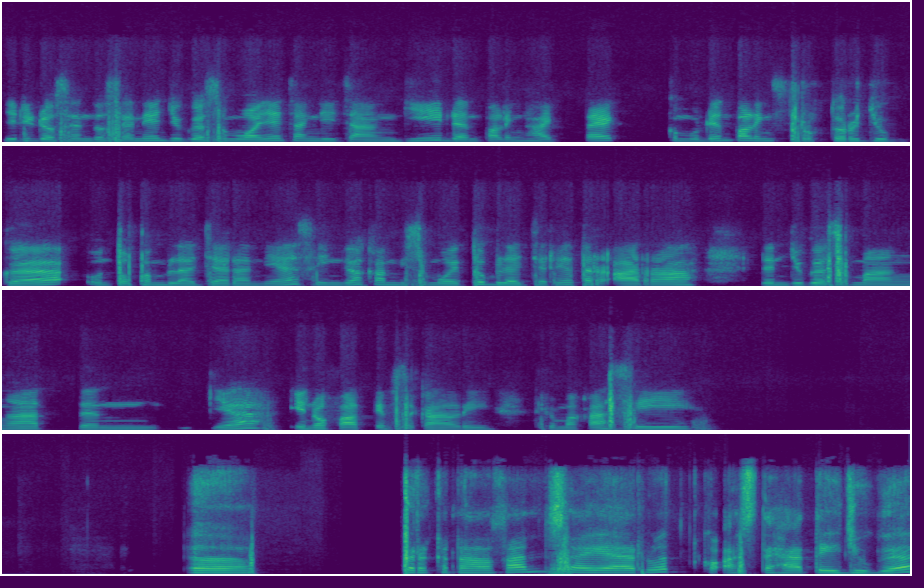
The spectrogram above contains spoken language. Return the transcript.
Jadi dosen-dosennya juga semuanya canggih-canggih dan paling high-tech, kemudian paling struktur juga untuk pembelajarannya, sehingga kami semua itu belajarnya terarah dan juga semangat dan ya inovatif sekali. Terima kasih. Uh, Perkenalkan, saya Ruth, Koas THT juga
